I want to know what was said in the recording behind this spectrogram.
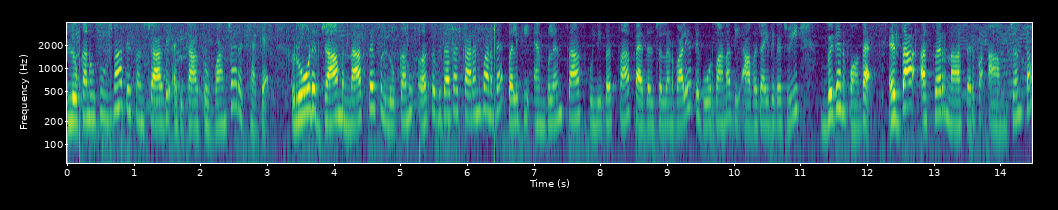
ਲੋਕਾਂ ਨੂੰ ਸੂਚਨਾ ਅਤੇ ਸੰਚਾਰ ਦੇ ਅਧਿਕਾਰ ਤੋਂ ਵਾਂਝਾ ਰੱਖਿਆ ਗਿਆ ਰੋਡ ਜਾਮ ਨਾ ਸਿਰਫ ਲੋਕਾਂ ਨੂੰ ਅਸੁਵਿਧਾ ਦਾ ਕਾਰਨ ਬਣਦਾ ਹੈ, ਬਲਕਿ ਐਂਬੂਲੈਂਸਾਂ, ਸਕੂਲੀ ਬੱਸਾਂ, ਪੈਦਲ ਚੱਲਣ ਵਾਲੇ ਅਤੇ ਹੋਰ ਵਾਹਨਾਂ ਦੀ ਆਵਾਜਾਈ ਦੇ ਵਿੱਚ ਵੀ ਵਿਘਨ ਪਾਉਂਦਾ ਹੈ। ਇਸ ਦਾ ਅਸਰ ਨਾ ਸਿਰਫ ਆਮ ਜਨਤਾ,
